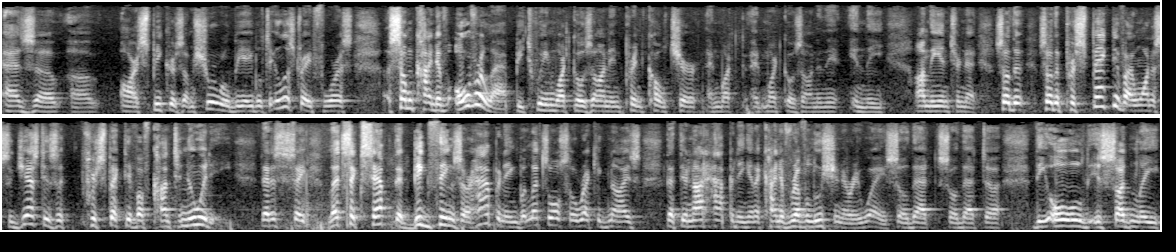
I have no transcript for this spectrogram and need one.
as uh, uh, our speakers, I'm sure, will be able to illustrate for us some kind of overlap between what goes on in print culture and what, and what goes on in the, in the, on the internet. So the, so the perspective I want to suggest is a perspective of continuity. That is to say, let's accept that big things are happening, but let's also recognize that they're not happening in a kind of revolutionary way, so that, so that uh, the old is suddenly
